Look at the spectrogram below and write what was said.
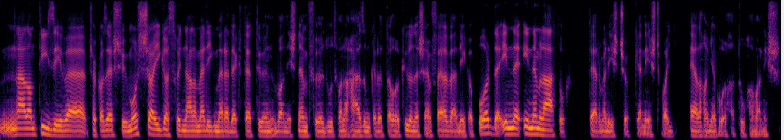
nálam tíz éve csak az eső mossa, igaz, hogy nálam elég meredek tetőn van, és nem földút van a házunk előtt, ahol különösen felvernék a port, de én, ne, én nem látok termelés csökkenést, vagy elhanyagolható, ha van is.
